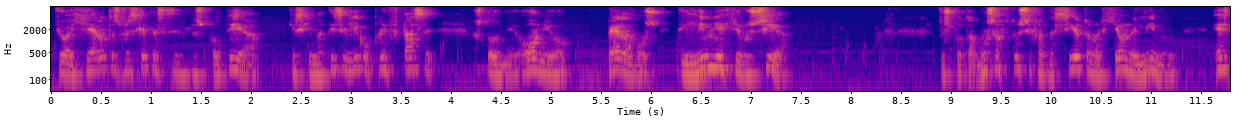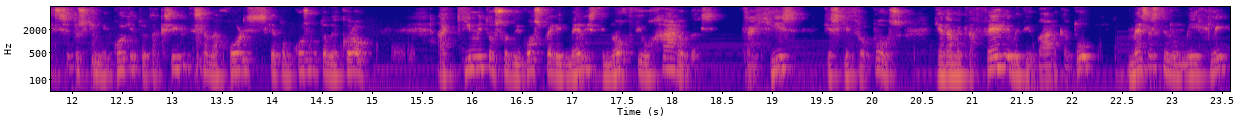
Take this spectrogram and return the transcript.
και ο Αχέρωτα βρίσκεται στη Δεσποτεία και σχηματίζει λίγο πριν φτάσει στον Ιόνιο πέλαγος τη λίμνη Αχερουσία. Τους ποταμούς αυτούς η φαντασία των αρχαίων Ελλήνων έστησε το σκηνικό για το ταξίδι της αναχώρησης για τον κόσμο των νεκρό Ακίμητος οδηγός περιμένει στην όχθη ο Χάροντας, τραχής και σκυθροπός, για να μεταφέρει με τη βάρκα του μέσα στην ομίχλη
